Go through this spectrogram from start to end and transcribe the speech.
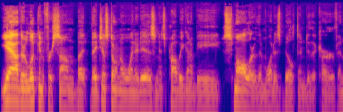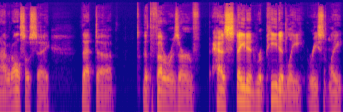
yeah, they're looking for some, but they just don't know when it is, and it's probably going to be smaller than what is built into the curve. And I would also say that uh, that the Federal Reserve has stated repeatedly recently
